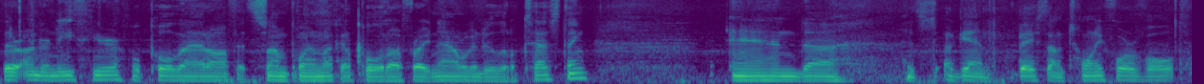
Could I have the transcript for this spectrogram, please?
They're underneath here. We'll pull that off at some point. I'm not going to pull it off right now. We're going to do a little testing. And uh, it's again based on a 24 volt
